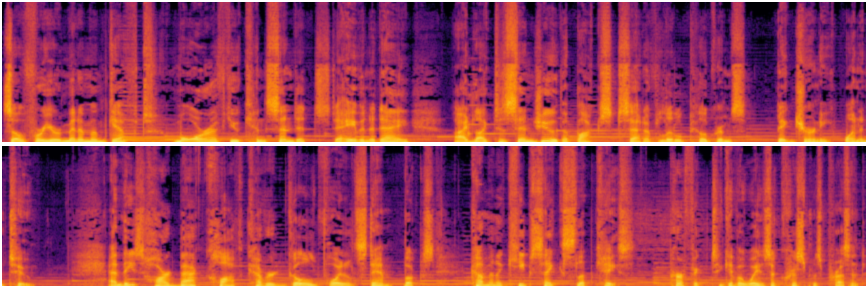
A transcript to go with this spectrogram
So, for your minimum gift, more if you can send it to Haven today, I'd like to send you the boxed set of Little Pilgrim's Big Journey 1 and 2. And these hardback cloth covered gold foiled stamp books come in a keepsake slipcase, perfect to give away as a Christmas present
